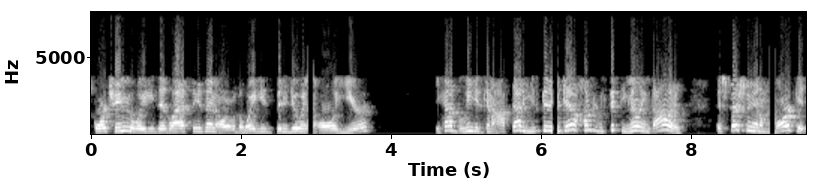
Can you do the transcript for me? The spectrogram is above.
scorching the way he did last season or the way he's been doing all year, you gotta believe he's gonna opt out and he's gonna get 150 million dollars, especially in a market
